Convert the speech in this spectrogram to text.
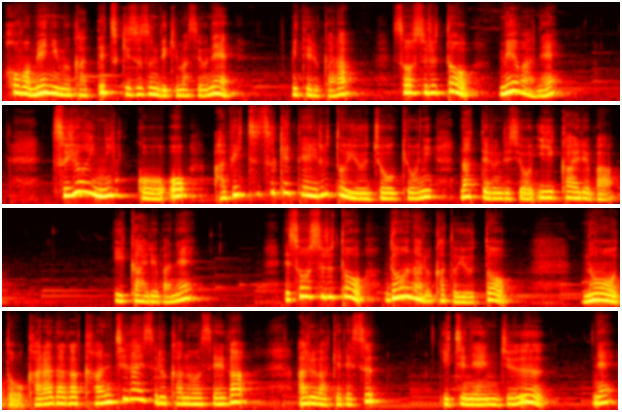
ほぼ目に向かって突き進んできますよね。見てるから。そうすると目はね強い日光を浴び続けているという状況になってるんですよ。言い換えれば。言い換えればね。でそうするとどうなるかというと脳と体が勘違いする可能性があるわけです。一年中ね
